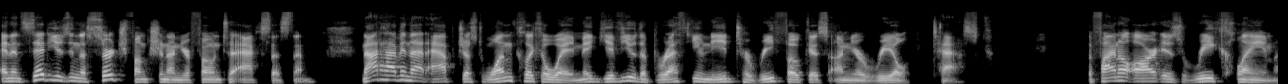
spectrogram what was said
and instead using the search function on your phone to access them. Not having that app just one click away may give you the breath you need to refocus on your real task. The final R is reclaim.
